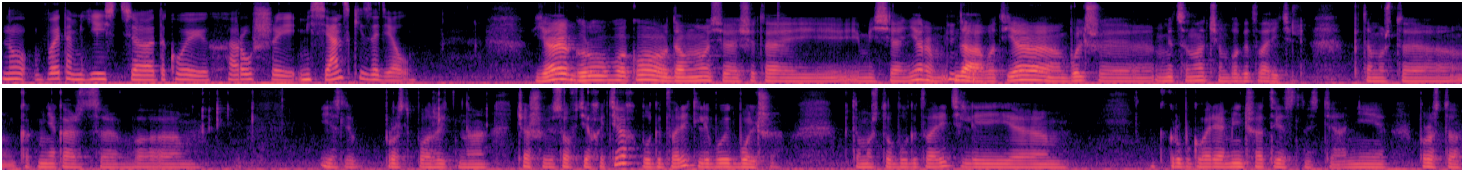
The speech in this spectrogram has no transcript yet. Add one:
Ну, в этом есть э, такой хороший мессианский задел, я глубоко давно себя считаю и миссионером. Да, вот я больше меценат, чем благотворитель. Потому что, как мне кажется, в... если просто положить на чашу весов тех и тех, благотворителей будет больше. Потому что у благотворителей, эм, грубо говоря, меньше ответственности. Они просто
